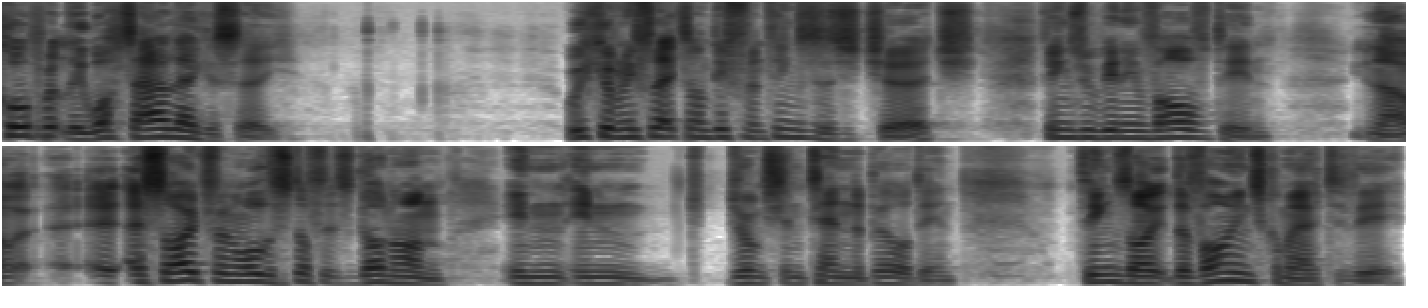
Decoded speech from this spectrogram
Corporately, what's our legacy? We can reflect on different things as a church, things we've been involved in. You know, aside from all the stuff that's gone on in, in Junction 10, the building, things like the vines come out of it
